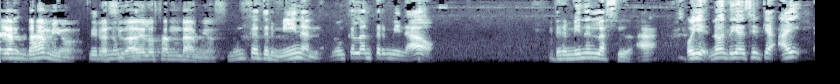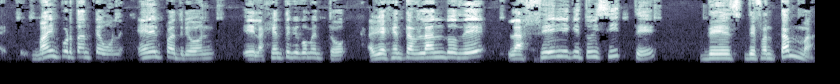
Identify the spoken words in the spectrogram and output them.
Hay andamio, pero la nunca- ciudad de los andamios. Nunca terminan, nunca lo han terminado. Termina en la ciudad. Oye, no, te iba a decir que hay, más importante aún, en el Patreon, eh, la gente que comentó, había gente hablando de la serie que tú hiciste de, de Fantasma.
